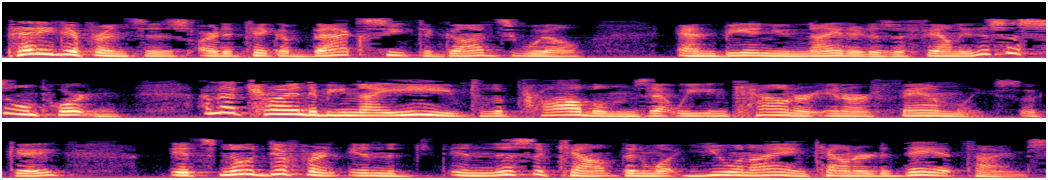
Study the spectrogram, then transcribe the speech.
petty differences are to take a back seat to God's will and being united as a family. This is so important. I'm not trying to be naive to the problems that we encounter in our families, okay? It's no different in the in this account than what you and I encounter today at times.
